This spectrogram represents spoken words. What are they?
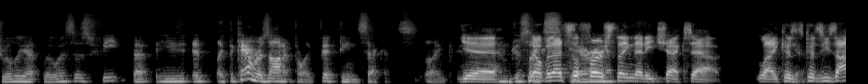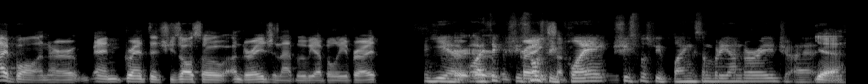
Juliette Lewis's feet that he it, like the camera's on it for like 15 seconds. Like Yeah. I'm just, no, but that's the first thing that he checks out. Like, because Yeah. because he's eyeballing her, and granted, she's also underage in that movie, I believe, right? yeah, or- well, I think she's supposed to be playing. She's supposed to be playing somebody underage. I, Yeah,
